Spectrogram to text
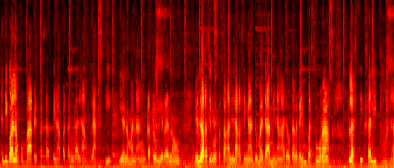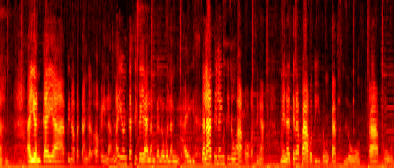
hindi ko alam kung bakit, basta pinapatanggal ang plastic. Yun naman ang katuwiran nung, yun daw kasi utos sa kanila kasi nga, dumadami na nga daw talaga yung basura, plastic sa lipunan. Ayun, kaya pinapatanggal. Okay lang. Ngayon kasi kaya lang dalawa lang, ay iskalate lang yung kinuha ko kasi nga may natira pa ako ditong tatlo. Tapos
